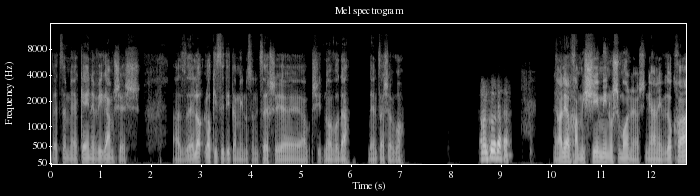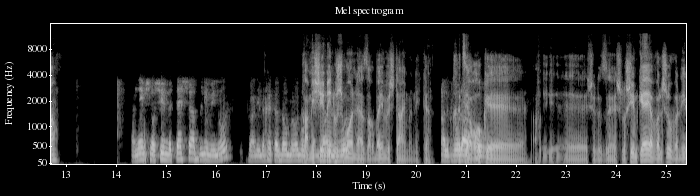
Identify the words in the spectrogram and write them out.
בעצם אה, קיין הביא גם שש. אז אה, לא, לא כיסיתי את המינוס, אני צריך שייתנו עבודה באמצע השבוע. כמה נקודות אתה? נראה לי על 50 מינוס 8, שנייה אני אבדוק לך. אני עם 39 בלי מינוס, ואני בחטא אדום מאוד מאוד 50 קטנטן, מינוס גבול- 8, אז 42 אני, כן. על גבול חצי. ירוק אה, אה, של איזה 30K, אבל שוב, אני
